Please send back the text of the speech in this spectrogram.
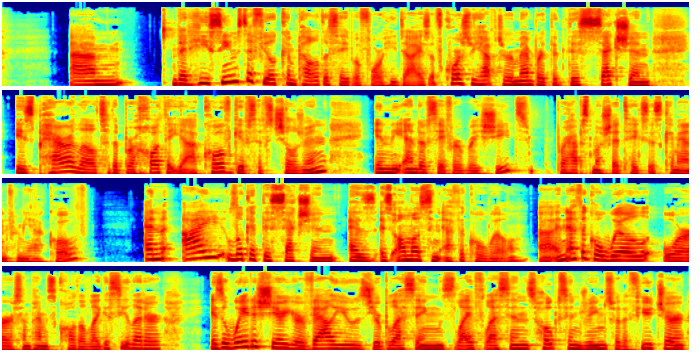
Um, that he seems to feel compelled to say before he dies. Of course, we have to remember that this section is parallel to the brachot that Yaakov gives his children in the end of Sefer Breshit. Perhaps Moshe takes this command from Yaakov. And I look at this section as, as almost an ethical will. Uh, an ethical will, or sometimes called a legacy letter, is a way to share your values, your blessings, life lessons, hopes and dreams for the future,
